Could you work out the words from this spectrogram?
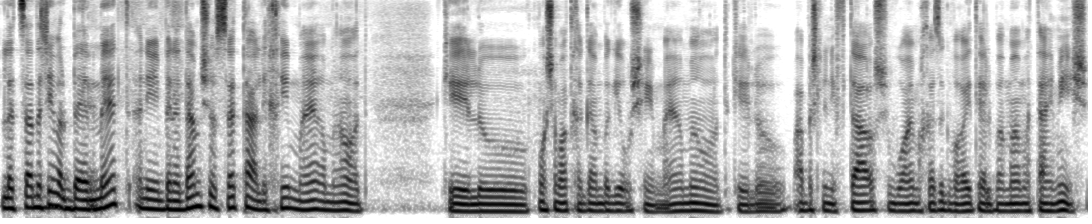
לצד השני, אבל באמת, אני בן אדם שעושה תהליכים מהר מאוד. כאילו, כמו שאמרתי לך, גם בגירושים, מהר מאוד. כאילו, אבא שלי נפטר, שבועיים אחרי זה כבר הייתי על במה 200 איש.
